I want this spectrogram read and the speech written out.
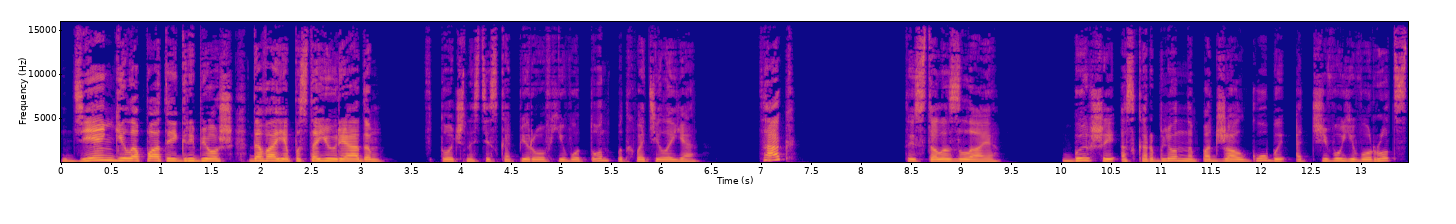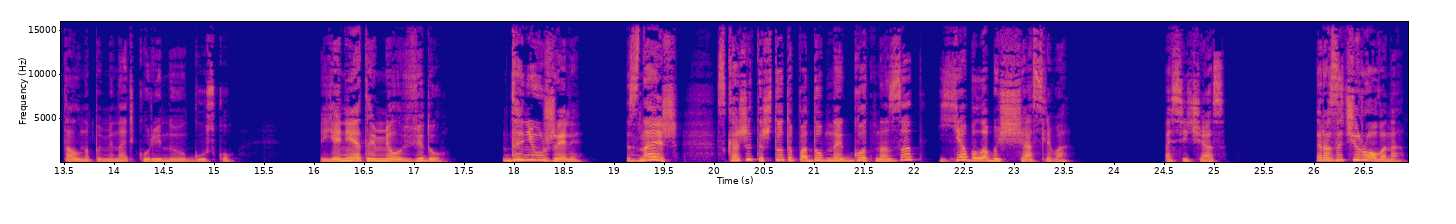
Деньги лопатой гребешь, давай я постою рядом. В точности скопировав его тон, подхватила я. Так? Ты стала злая. Бывший оскорбленно поджал губы, отчего его рот стал напоминать куриную гуску. Я не это имел в виду. Да неужели? Знаешь, скажи ты что-то подобное год назад, я была бы счастлива. А сейчас? разочарована.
